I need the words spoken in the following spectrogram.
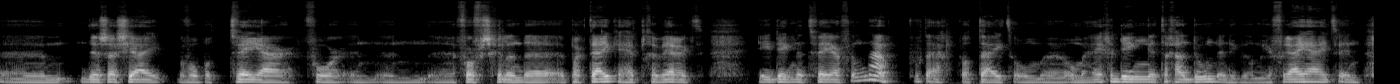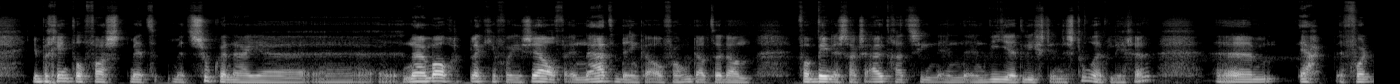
Um, dus als jij bijvoorbeeld twee jaar voor, een, een, uh, voor verschillende praktijken hebt gewerkt en je denkt na twee jaar van, nou, het wordt eigenlijk wel tijd om, uh, om mijn eigen ding te gaan doen en ik wil meer vrijheid. En je begint alvast met, met zoeken naar, je, uh, naar een mogelijk plekje voor jezelf en na te denken over hoe dat er dan van binnen straks uit gaat zien en, en wie je het liefst in de stoel hebt liggen. Um, ja, voor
